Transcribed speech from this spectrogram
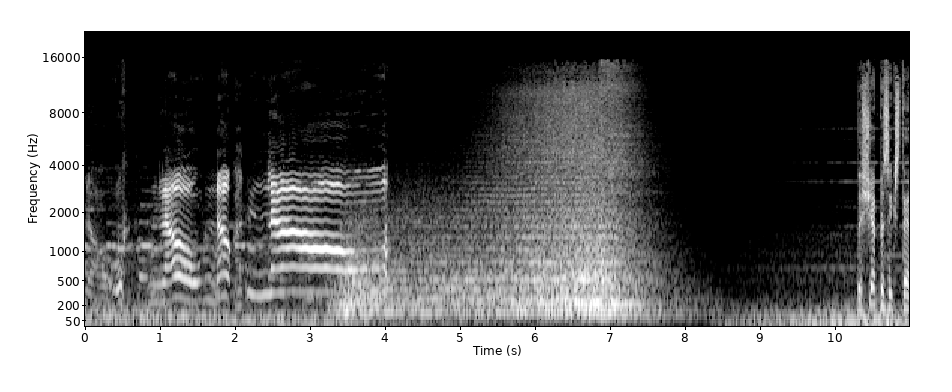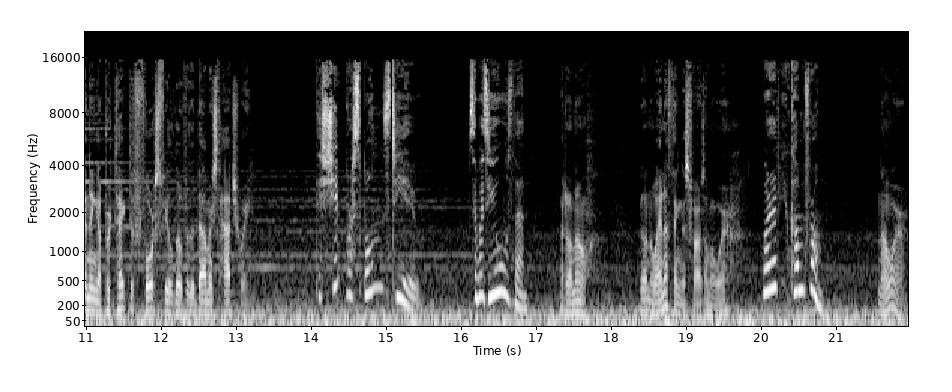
No, no, no, no! The ship is extending a protective force field over the damaged hatchway. The ship responds to you. So it's yours then? I don't know. I don't know anything as far as I'm aware. Where have you come from? Nowhere.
